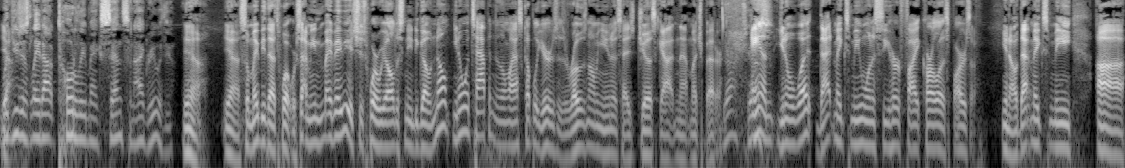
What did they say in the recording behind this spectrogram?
yeah What you just laid out totally makes sense, and I agree with you. yeah. Yeah. So maybe that's what we're saying i mean maybe it's just where we all just need to go no you know what's happened in the last couple of years is rose namajunas has just gotten that much better. Yeah, and you know what? That makes me want to see her fight carla esparza. You know that makes me uh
